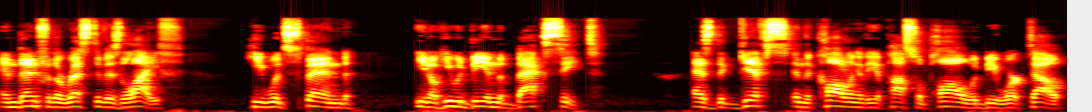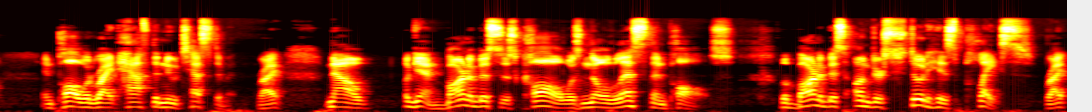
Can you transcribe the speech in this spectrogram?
And then for the rest of his life, he would spend, you know, he would be in the back seat as the gifts and the calling of the apostle Paul would be worked out and Paul would write half the New Testament, right? Now, again, Barnabas's call was no less than Paul's. But Barnabas understood his place, right?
